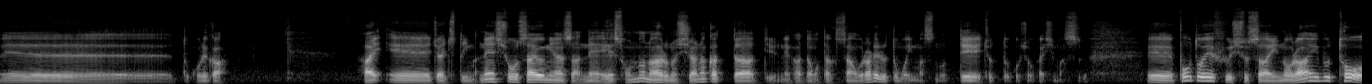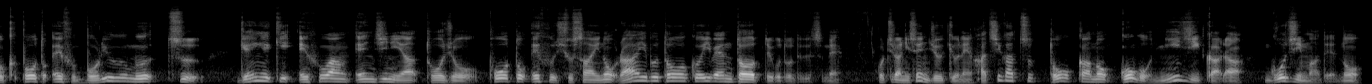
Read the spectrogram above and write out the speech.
えー、っとこれか。はい、えー、じゃあちょっと今ね詳細を皆さんねえー、そんなのあるの知らなかったっていうね方もたくさんおられると思いますのでちょっとご紹介します、えー、ポート F 主催のライブトークポート F ボリューム2現役 F1 エンジニア登場ポート F 主催のライブトークイベントということでですねこちら2019年8月10日の午後2時から5時までの、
